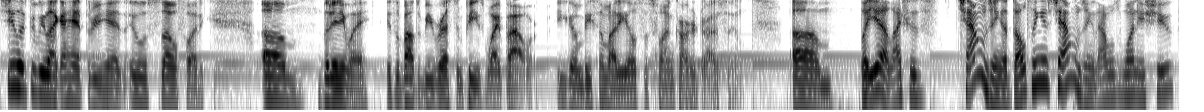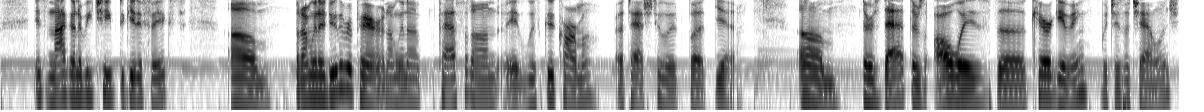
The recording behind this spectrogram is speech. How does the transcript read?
she looked at me like I had three heads. It was so funny. Um, but anyway, it's about to be rest in peace, white power. You're gonna be somebody else's fun car to drive soon. Um, but yeah, life is challenging. Adulting is challenging. That was one issue. It's not gonna be cheap to get it fixed. Um, but I'm gonna do the repair and I'm gonna pass it on it, with good karma attached to it. But yeah. Um, there's that. There's always the caregiving, which is a challenge.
